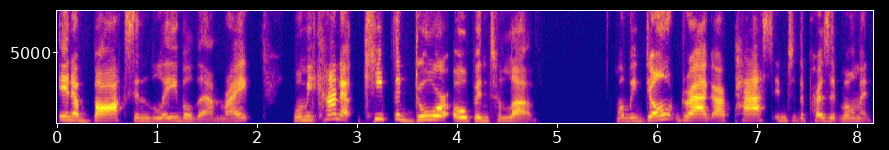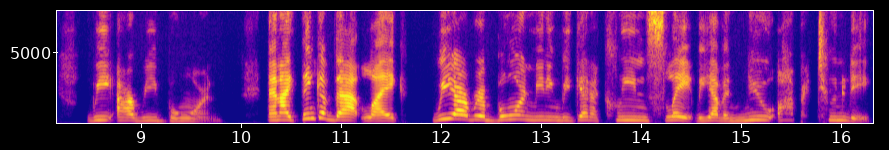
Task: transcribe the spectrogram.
in a box and label them, right? When we kind of keep the door open to love, when we don't drag our past into the present moment, we are reborn. And I think of that like we are reborn, meaning we get a clean slate. We have a new opportunity.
